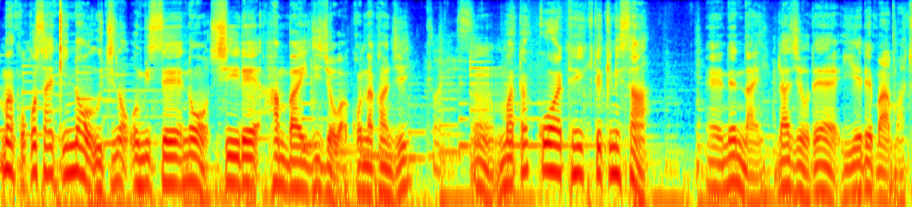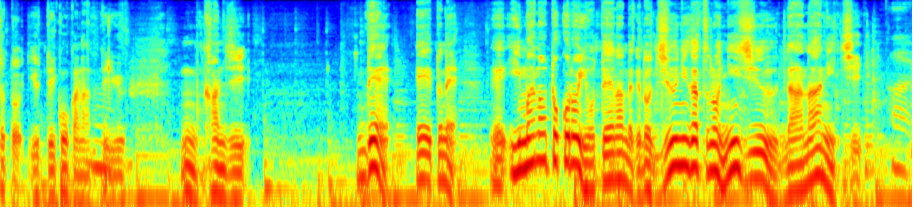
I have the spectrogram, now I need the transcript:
まあここ最近のうちのお店の仕入れ販売事情はこんな感じ？そうです、うん、またここは定期的にさ、えー年内ラジオで言えれば、まあ、ちょっと言っていこうかなっていう、うん感じ。でえっ、とね、えー今のところ予定なんだけど12月の27日はい。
